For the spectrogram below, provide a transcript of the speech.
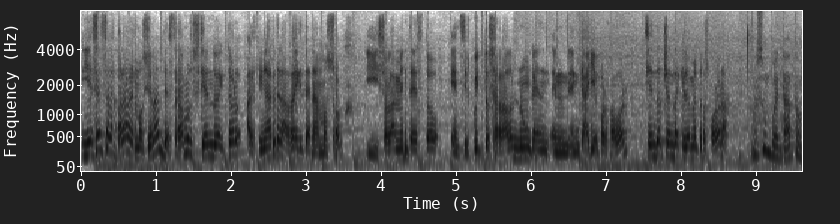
Y es esa la palabra emocionante, estábamos diciendo Héctor al final de la recta en Amozoc, y solamente esto en circuito cerrado, nunca en, calle, por favor, 180 kilómetros por hora. Es un buen dato.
